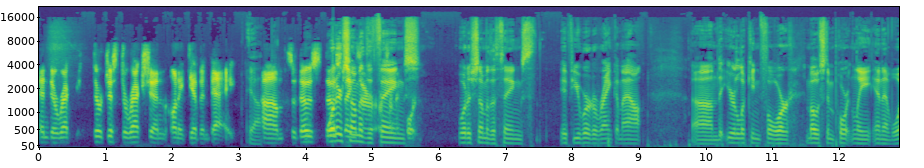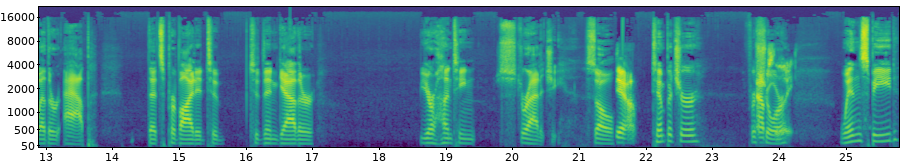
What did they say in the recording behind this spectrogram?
and direct or just direction on a given day. Yeah. um, so those, those what are some of are- the are things important. what are some of the things if you were to rank them out um, that you're looking for most importantly in a weather app that's provided to to then gather your hunting strategy? So yeah. temperature for sure. Absolutely. Wind speed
